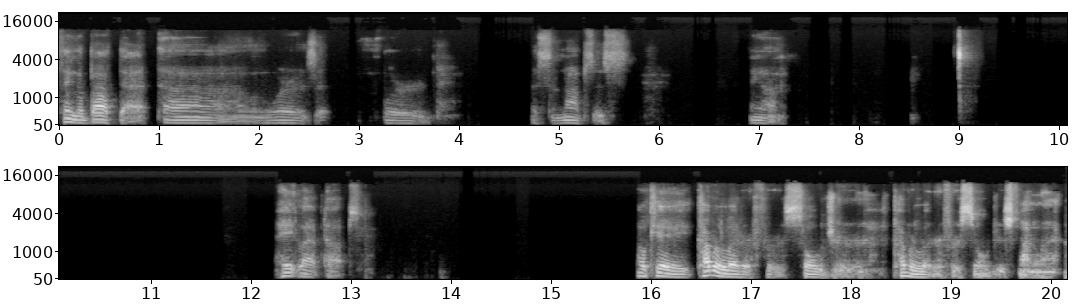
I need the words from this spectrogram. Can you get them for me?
thing about that. Uh, where is it? Word, a synopsis. Hang on. I hate laptops. Okay, cover letter for a soldier. Cover letter for a soldier's final act.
